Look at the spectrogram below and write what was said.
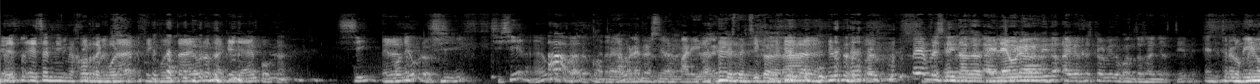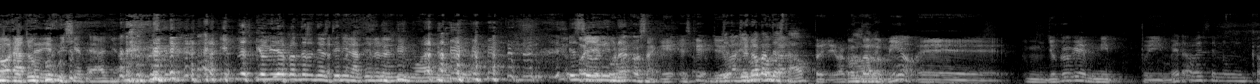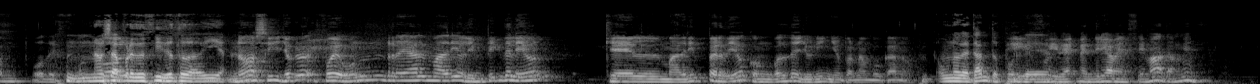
Es- ese es mi mejor 50, recuerdo. 50 euros de aquella época. Sí. ¿Eran bueno, euros? Sí, sí, sí, eran euros. Ah, claro. Pero, hombre, pero si eres maricón, es que este chico de verdad. Vaya presentador. Hay El veces que euro olvido- Hay veces que olvido cuántos años tiene. entró en vigor hace tú. 17 años. Los que olvido cuántos años tiene y nacieron en el mismo año. tío. Es Oye, una cosa que es que yo, Yo- iba, yo iba no he contar- contestado. pero yo iba a contar Ah, lo mío. Eh, yo creo que mi primera vez en un campo de fútbol. No se ha producido todavía. No, sí, yo creo que fue un Real Madrid Olympique de León que el Madrid perdió con gol de Juninho Pernambucano. Uno de tantos, Y, porque... y ve- vendría Benzema también.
